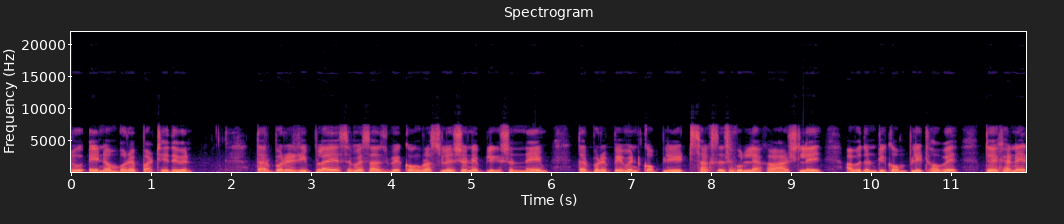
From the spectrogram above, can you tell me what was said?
টু এই নম্বরে পাঠিয়ে দেবেন। তারপরে রিপ্লাই এস এম এস আসবে কংগ্রাচুলেশন অ্যাপ্লিকেশন নেম তারপরে পেমেন্ট কমপ্লিট সাকসেসফুল লেখা আসলেই আবেদনটি কমপ্লিট হবে। তো এখানের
